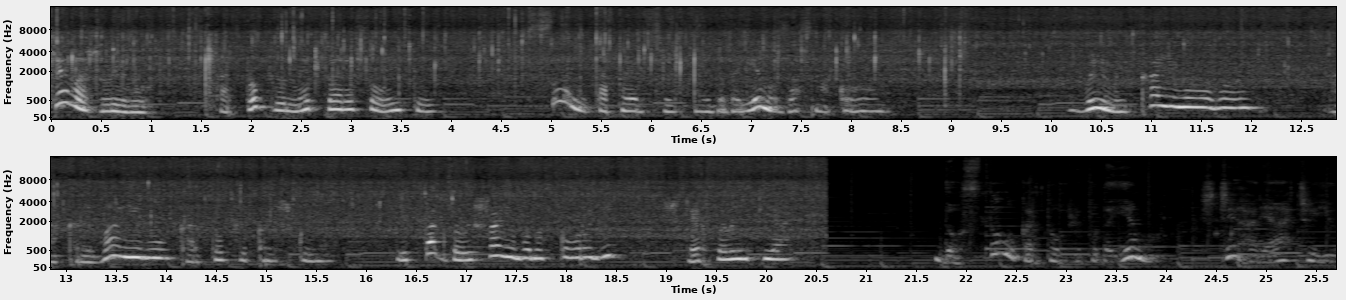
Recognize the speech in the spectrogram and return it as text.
ще важливо картоплю не пересолити. Солі та перцю ми додаємо за смаком. Вимикаємо вогонь, накриваємо картоплю кришкою. І так залишаємо на сковороді ще хвилин п'ять. До столу картоплю подаємо ще гарячою.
